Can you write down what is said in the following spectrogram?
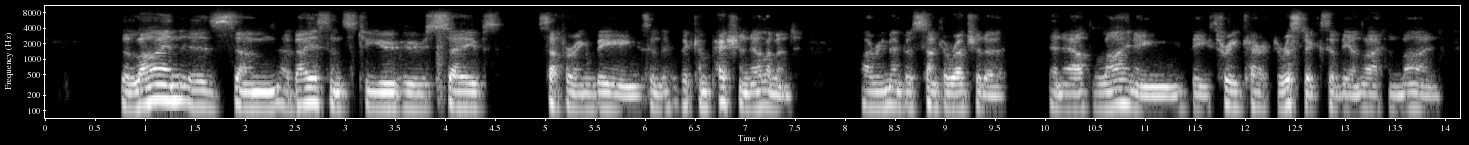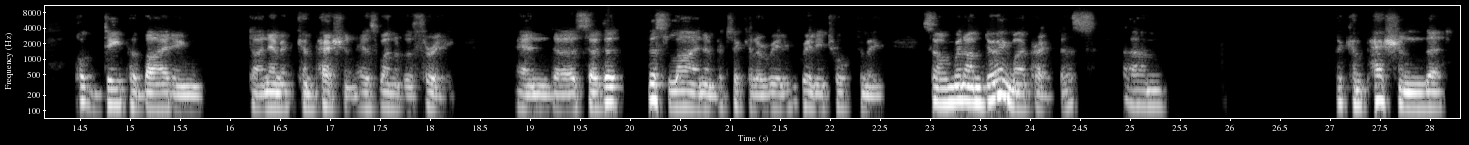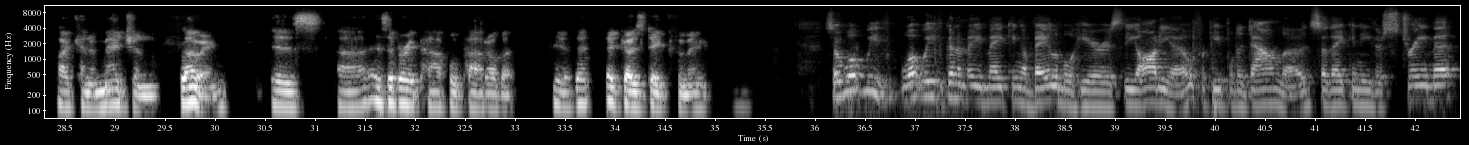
the line is um, obeisance to you who saves suffering beings, and the, the compassion element. I remember Sangharakshita in outlining the three characteristics of the enlightened mind, put deep, abiding, dynamic compassion as one of the three. And uh, so that this line in particular really, really talked to me. So when I'm doing my practice, um, the compassion that I can imagine flowing is uh, is a very powerful part of it. Yeah, that, that goes deep for me. So what we've what we've going to be making available here is the audio for people to download, so they can either stream it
